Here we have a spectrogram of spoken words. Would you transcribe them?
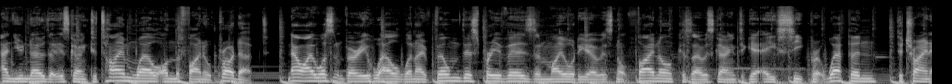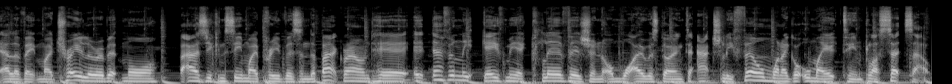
and you know that it's going to time well on the final product. Now, I wasn't very well when I filmed this previs, and my audio is not final because I was going to get a secret weapon to try and elevate my trailer a bit more. But as you can see my previs in the background here, it definitely gave me a clear vision on what I was going to actually film when I got all my 18 plus sets out.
